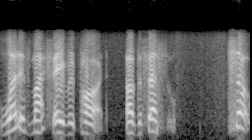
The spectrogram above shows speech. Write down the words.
what is my favorite part of the festival? So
